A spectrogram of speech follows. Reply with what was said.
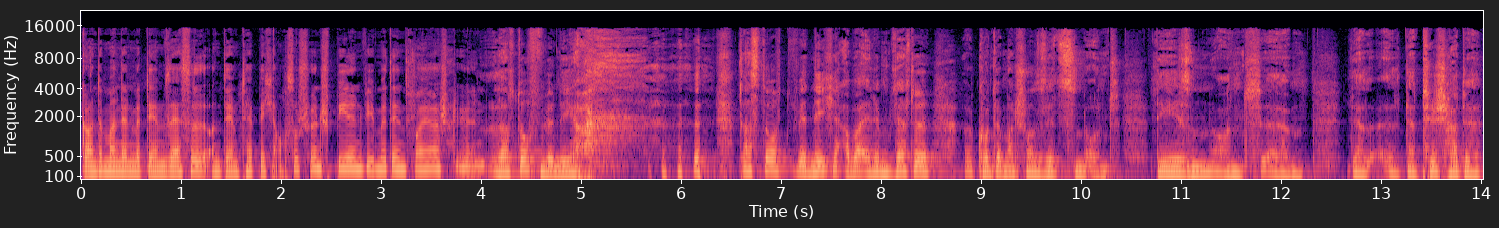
Konnte man denn mit dem Sessel und dem Teppich auch so schön spielen wie mit den Feuerstühlen? Das durften wir nicht. Das durften wir nicht, aber in dem Sessel konnte man schon sitzen und lesen und ähm, der, der Tisch hatte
